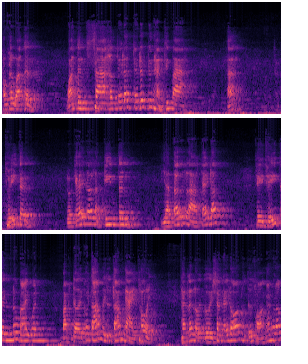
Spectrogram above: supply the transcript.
Không phải quả tinh. Quả tinh xa hơn trái đất trái đất đứng hàng thứ ba hả? Thủy tinh. Rồi kế đó là kim tinh. Và tới là trái đất. Thì thủy tinh nó bay quanh mặt trời có 88 ngày thôi. Thành ra loài người sanh ở đó nó tử thọ ngắn lắm.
